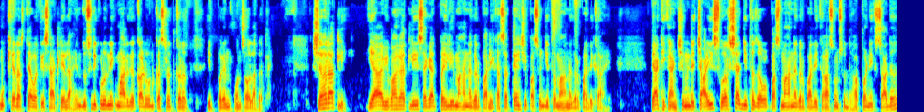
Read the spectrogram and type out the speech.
मुख्य रस्त्यावरती साठलेलं आहे. दुसरीकडून एक मार्ग काढून कसरत करत इथपर्यंत पोहोचावं लागत आहे. शहरातली या विभागातली सगळ्यात पहिली महानगरपालिका सत्याऐंशी पासून जिथं महानगरपालिका आहे त्या ठिकाणची म्हणजे चाळीस वर्षात जिथं जवळपास महानगरपालिका असून सुद्धा आपण एक साधं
